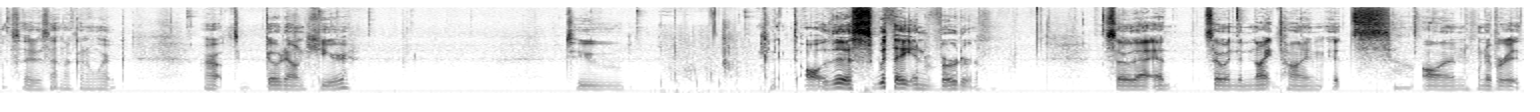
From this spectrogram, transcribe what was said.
But say, is that not gonna work? Wire up to go down here to connect all of this with a inverter, so that at, so in the nighttime it's on. Whenever it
